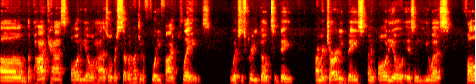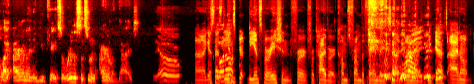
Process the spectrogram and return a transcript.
Um, the podcast audio has over 745 plays which is pretty dope to date. Our majority base on audio is in the US, followed by Ireland and UK. So we're listening to in Ireland, guys. Yo. Uh, I guess What's that's the insp- the inspiration for for Kyver comes from the fan base. I, right. I guess I don't.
